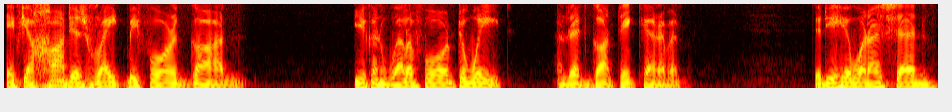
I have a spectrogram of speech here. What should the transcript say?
If your heart is right before God, you can well afford to wait and let God take care of it. Did you hear what I said?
